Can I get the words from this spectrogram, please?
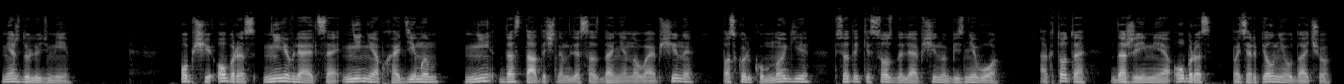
между людьми. Общий образ не является ни необходимым, ни достаточным для создания новой общины, поскольку многие все-таки создали общину без него, а кто-то, даже имея образ, потерпел неудачу,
